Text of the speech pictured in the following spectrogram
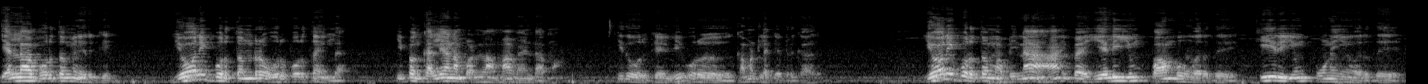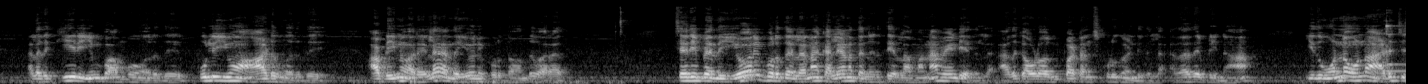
எல்லா பொருத்தமும் இருக்குது யோனி பொருத்தம்ன்ற ஒரு பொருத்தம் இல்லை. இப்போ கல்யாணம் பண்ணலாமா வேண்டாமா? இது ஒரு கேள்வி ஒரு கமெண்ட்டில் கேட்டிருக்காரு. யோனி பொருத்தம் அப்படின்னா இப்போ எலியும் பாம்பும் வருது கீரியும் பூனையும் வருது அல்லது கீரியும் பாம்பும் வருது புலியும் ஆடும் வருது அப்படின்னு வரையில் அந்த யோனி பொருத்தம் வந்து வராது. சரி இப்போ இந்த யோனி பொருத்தம் இல்லைன்னா கல்யாணத்தை நிறுத்திடலாமான்னா வேண்டியதில்லை. அதுக்கு அவ்வளோ இம்பார்ட்டன்ஸ் கொடுக்க வேண்டியதில்லை. அதாவது எப்படின்னா இது ஒன்று ஒன்று அடித்து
